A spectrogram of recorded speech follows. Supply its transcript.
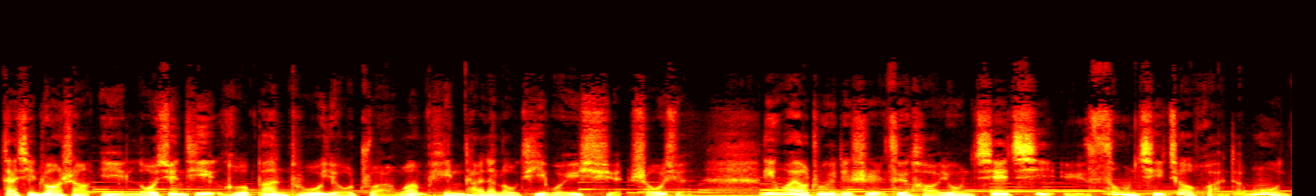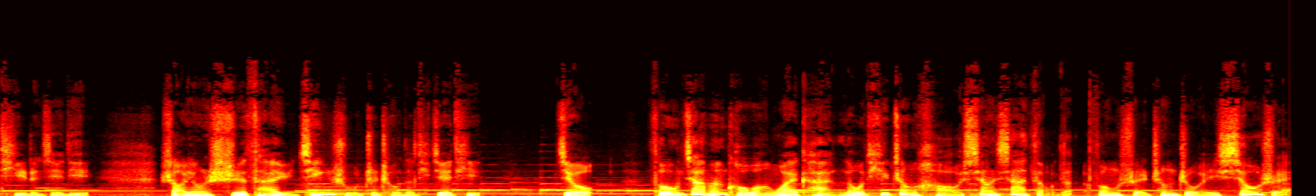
在形状上，以螺旋梯和半途有转弯平台的楼梯为选首选。另外要注意的是，最好用接气与送气较缓的木梯的阶梯。少用石材与金属制成的阶梯。九，从家门口往外看，楼梯正好向下走的，风水称之为消水，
